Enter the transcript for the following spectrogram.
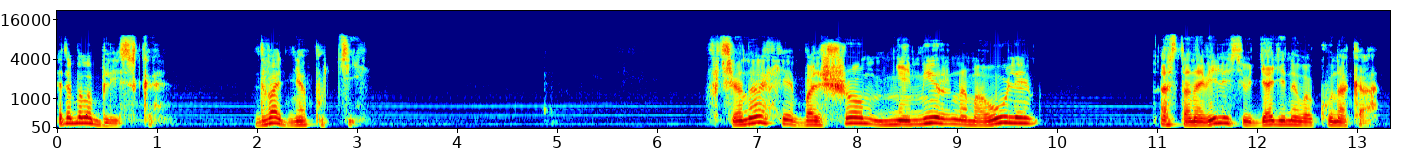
Это было близко. Два дня пути. В Чанахе, большом немирном ауле, остановились у дядиного кунака –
